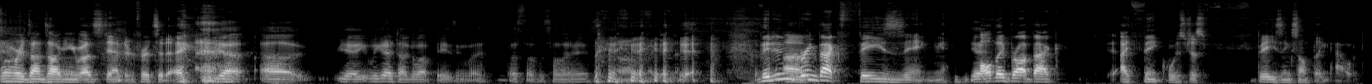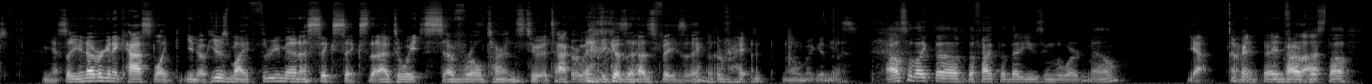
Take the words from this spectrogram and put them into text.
when we're done talking about standard for today. yeah. Uh, yeah. We gotta talk about phasing. That that stuff is hilarious. Oh my goodness. they didn't Um, bring back phasing. Yeah. All they brought back, I think, was just phasing something out. Yeah. So you're never going to cast like you know, here's my three mana six six that I have to wait several turns to attack with because it has phasing. right. Oh my goodness. I also like the the fact that they're using the word mill. Yeah. I Okay. mean, Very in powerful stuff.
